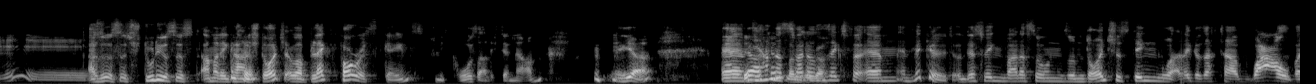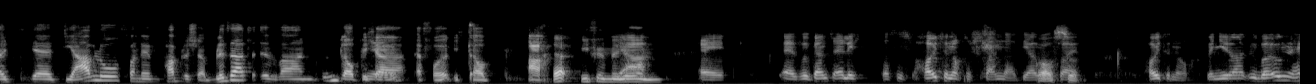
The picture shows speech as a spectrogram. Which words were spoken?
Hm. Also es ist Studios ist amerikanisch-deutsch, aber Black Forest Games, finde ich großartig der Name. ja. Ähm, Ja, die haben das man 2006 ver- ähm, entwickelt und deswegen war das so ein, so ein deutsches Ding, wo alle gesagt haben, wow, weil der Diablo von dem Publisher Blizzard äh, war ein unglaublicher Ja. Erfolg. Ich glaube, ach, Ja. wie viel Millionen. Ey, also ganz ehrlich, das ist heute noch der Standard, Diablo Brauchst 2. du. Heute noch. Wenn ihr über irgendeinen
